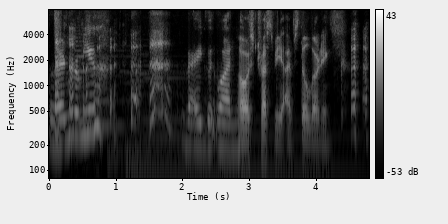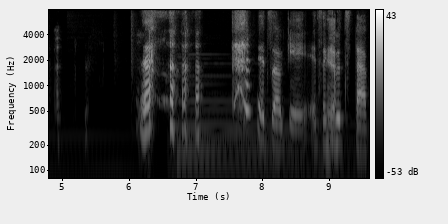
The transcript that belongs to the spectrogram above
learn from you. Very good one. Oh, trust me, I'm still learning. it's okay. It's a Yeah. good step.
